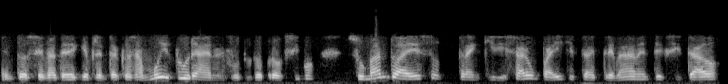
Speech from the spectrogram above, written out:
entonces va a tener que enfrentar cosas muy duras en el futuro próximo, sumando a eso tranquilizar a un país que está extremadamente excitado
